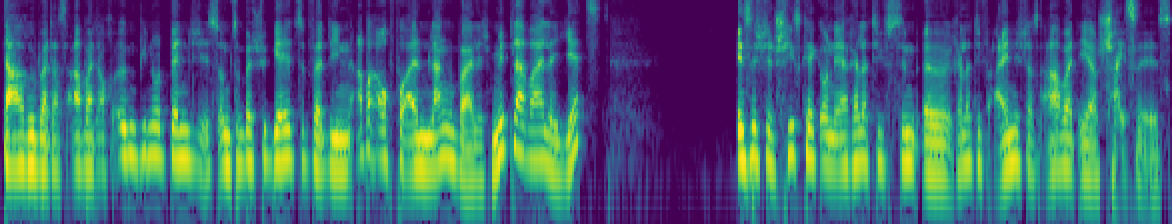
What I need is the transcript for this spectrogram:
darüber, dass Arbeit auch irgendwie notwendig ist, um zum Beispiel Geld zu verdienen, aber auch vor allem langweilig. Mittlerweile jetzt ist sich der Cheesecake on Air relativ, äh, relativ einig, dass Arbeit eher scheiße ist.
